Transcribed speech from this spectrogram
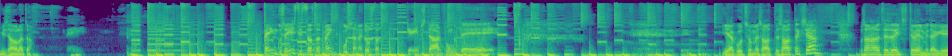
mis sa oled või? Rein, kui sa Eestist ostad mänge, kus sa neid ostad? GameStar.ee ja kutsume saate saateks ja ma saan aru, et te leidsite veel midagi,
